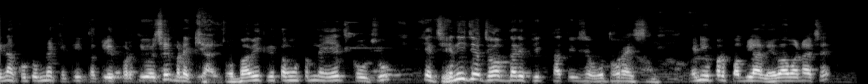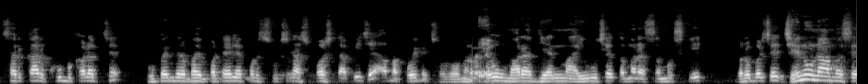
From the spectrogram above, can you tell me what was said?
એના કુટુંબને કેટલી તકલીફ પડતી હોય છે મને ખ્યાલ સ્વાભાવિક રીતે હું તમને એ જ કહું છું કે જેની જે જવાબદારી ફિક્સ થતી છે ઓથોરાઇઝની, એની ઉપર પગલાં લેવાવાના છે. સરકાર ખૂબ કડક છે. ભૂપેન્દ્રભાઈ પટેલે પણ સૂચના સ્પષ્ટ આપી છે. આમાં કોઈને છોડવામાં એવું મારા ધ્યાનમાં આવ્યું છે તમારા સમક્ષ કે બરોબર છે? જેનું નામ હશે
